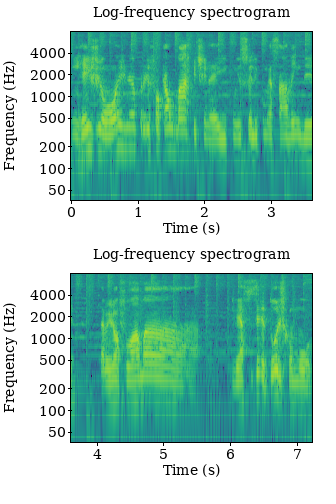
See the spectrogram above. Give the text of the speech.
em regiões, né? Para ele focar o marketing, né? E com isso ele começar a vender. Da mesma forma, diversos setores, como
